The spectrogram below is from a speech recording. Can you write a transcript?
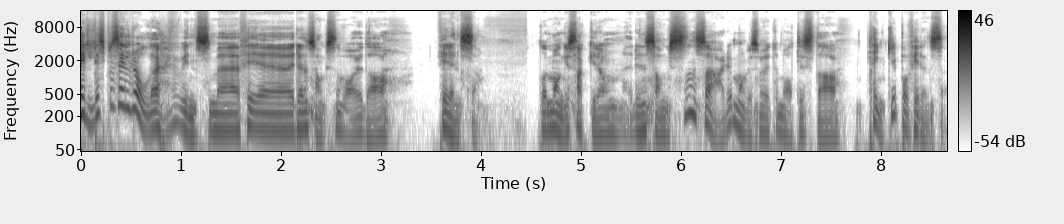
veldig spesiell rolle i forbindelse med renessansen, var jo da Firenze. Når mange snakker om renessansen, så er det jo mange som automatisk da tenker på Firenze.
